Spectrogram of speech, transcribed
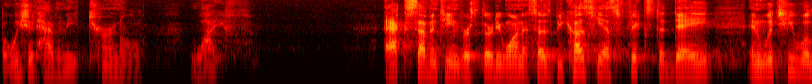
but we should have an eternal life. Acts 17, verse 31, it says, Because he has fixed a day in which he will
